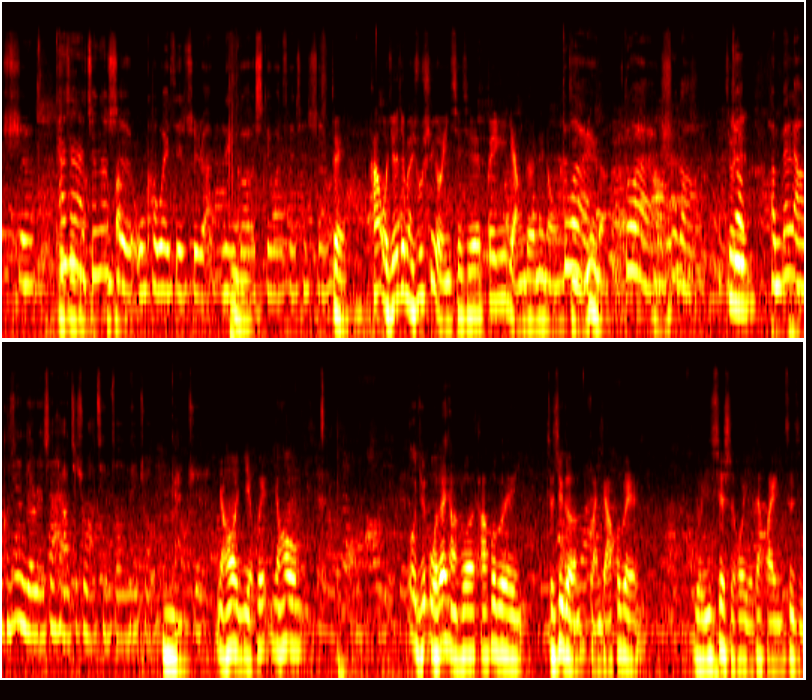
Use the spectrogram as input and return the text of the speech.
是，他现在真的是无可慰藉之人，那个史蒂文森先生。对他，我觉得这本书是有一些些悲凉的那种底蕴对的。对，是的，就是很悲凉，可是你的人生还要继续往前走的那种嗯感觉。然后也会，然后我觉我在想说，他会不会就这个管家会不会有一些时候也在怀疑自己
